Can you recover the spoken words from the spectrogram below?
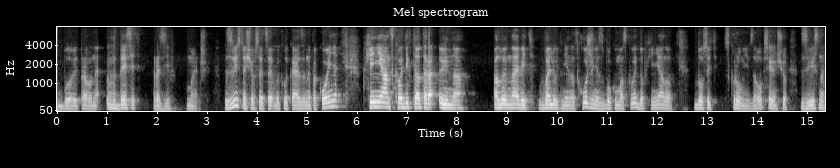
було відправлено в 10 разів менше. Звісно, що все це викликає занепокоєння пхенянського диктатора Іна, але навіть валютні надходження з боку Москви до Пхеняну досить скромні за обсягом, що, звісно,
